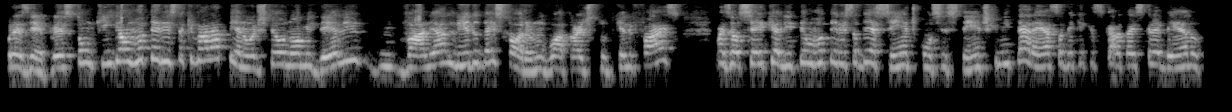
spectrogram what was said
Por exemplo, esse Tom King é um roteirista que vale a pena, onde tem o nome dele, vale a lida da história. Eu não vou atrás de tudo que ele faz, mas eu sei que ali tem um roteirista decente, consistente, que me interessa ver o que esse cara está escrevendo,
